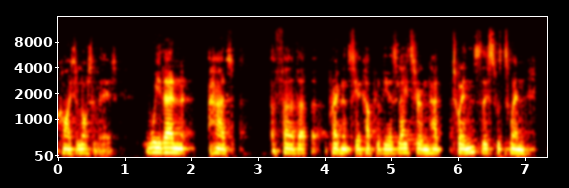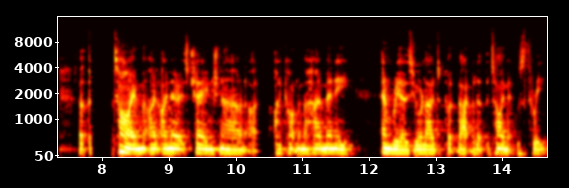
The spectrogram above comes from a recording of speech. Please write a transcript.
quite a lot of it. We then had a further pregnancy a couple of years later and had twins. This was when, at the time, I, I know it's changed now, and I, I, can't remember how many embryos you're allowed to put back, but at the time it was three.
